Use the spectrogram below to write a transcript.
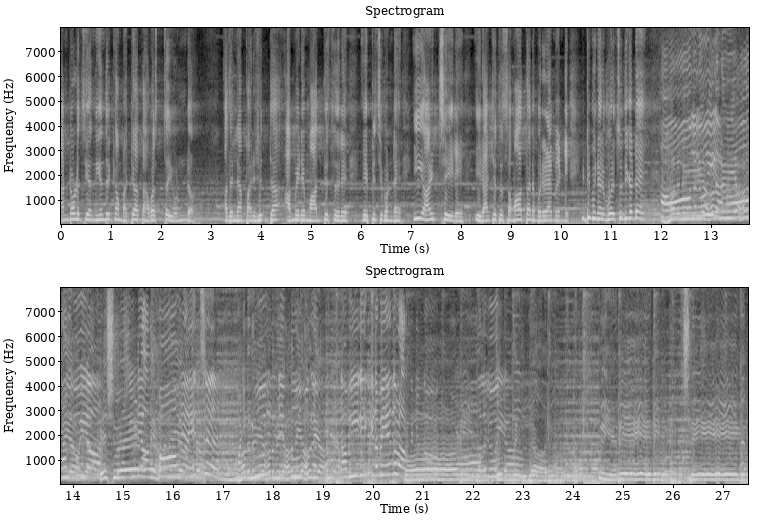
കൺട്രോൾ ചെയ്യാൻ നിയന്ത്രിക്കാൻ പറ്റാത്ത അവസ്ഥയുണ്ട്? അതെല്ലാം പരിശുദ്ധ അമ്മയുടെ മാധ്യസ്ഥതയിൽ ഏൽപ്പിച്ചുകൊണ്ട് ഈ ആഴ്ചയിലെ ഈ രാജ്യത്ത് സമാധാനം പുലരാൻ വേണ്ടി ഇടിമിന്നരെ പോലെ ശ്രദ്ധിക്കട്ടെ. നവീകരിക്കണമേ എന്ന് സ്നേഹം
